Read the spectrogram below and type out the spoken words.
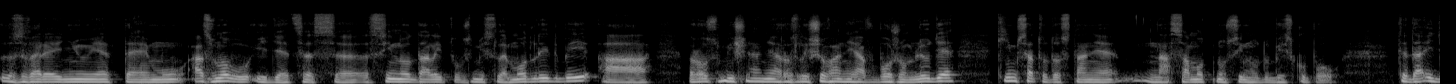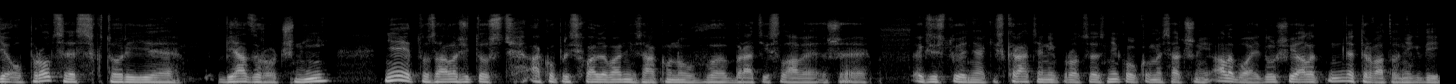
zverejňuje tému a znovu ide cez synodalitu v zmysle modlitby a rozmýšľania, rozlišovania v Božom ľude, kým sa to dostane na samotnú synodu biskupov. Teda ide o proces, ktorý je viacročný. Nie je to záležitosť ako pri schváľovaní zákonov v Bratislave, že existuje nejaký skrátený proces, niekoľkomesačný, alebo aj dlhší, ale netrvá to nikdy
